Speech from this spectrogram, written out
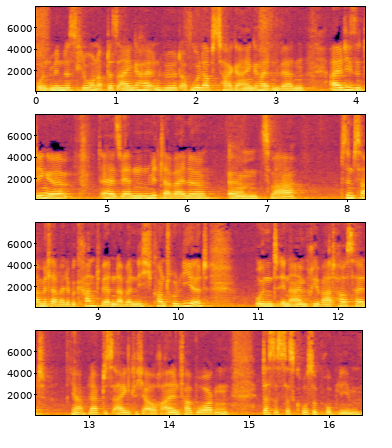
und Mindestlohn, ob das eingehalten wird, ob Urlaubstage eingehalten werden. All diese Dinge äh, werden mittlerweile ähm, zwar sind zwar mittlerweile bekannt, werden aber nicht kontrolliert. Und in einem Privathaushalt ja, bleibt es eigentlich auch allen verborgen. Das ist das große Problem.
